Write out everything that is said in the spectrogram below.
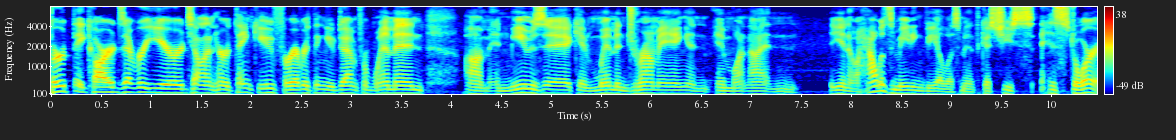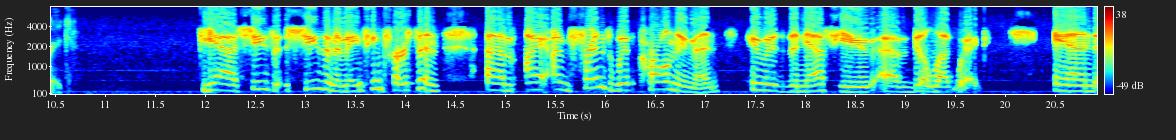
birthday cards every year telling her thank you for everything you've done for women um, in music and women drumming and, and whatnot. And, you know, how was meeting Viola Smith? Because she's historic. Yeah, she's she's an amazing person. Um, I, I'm friends with Carl Newman, who is the nephew of Bill Ludwig. And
